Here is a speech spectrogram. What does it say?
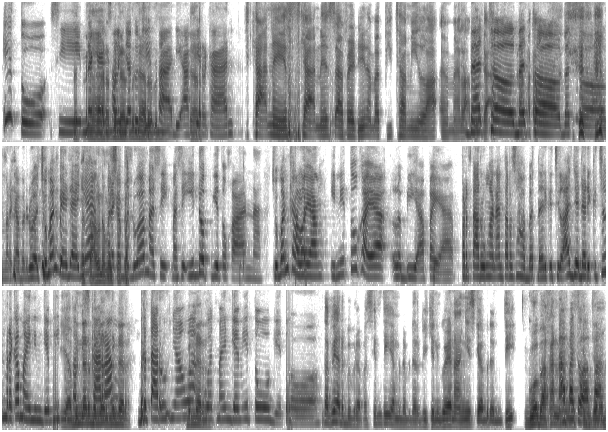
itu si Bener, mereka yang saling bener, jatuh bener, cinta bener. di akhir kan Katniss, Katniss Everdeen sama Pita Mila, eh, Mela, Betul, nggak betul, betul. Mereka berdua. Cuman bedanya mereka siapa. berdua masih masih hidup gitu kan. Nah, cuman kalau yang ini tuh kayak lebih apa ya? Pertarungan antar sahabat dari kecil aja. Dari kecil mereka mainin game itu, Iya tapi benar sekarang benar. bertaruh nyawa Bener. buat main game itu gitu. Tapi ada beberapa scene Ti, yang benar-benar bikin gue nangis gak berhenti. Gue bahkan nangis kejer apa?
